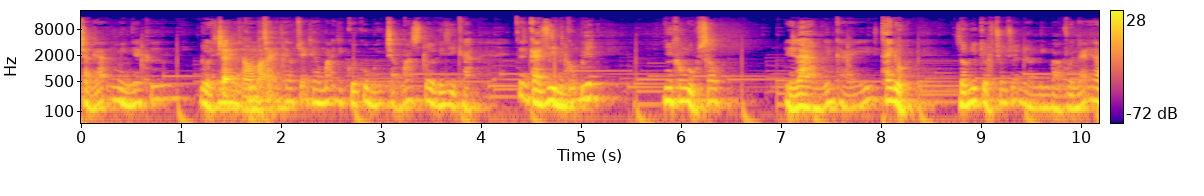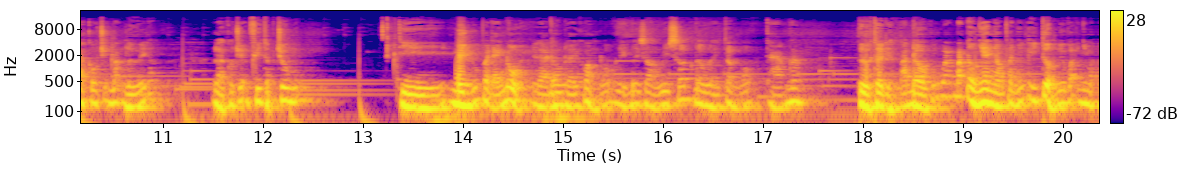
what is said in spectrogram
chẳng hạn mình cứ đuổi Chạy theo, mãi. chạy theo chạy theo mãi thì cuối cùng mình chẳng master cái gì cả. Tức là cái gì mình cũng biết nhưng không đủ sâu để làm những cái thay đổi. Giống như kiểu câu chuyện là mình bảo vừa nãy là câu chuyện mạng lưới đó là câu chuyện phi tập trung. Thì mình cũng phải đánh đổi là đâu đấy khoảng độ đến bây giờ research đâu đấy tầm độ 8 năm từ thời điểm ban đầu cũng đã bắt đầu nhen nhóm vào những ý tưởng như vậy nhưng mà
